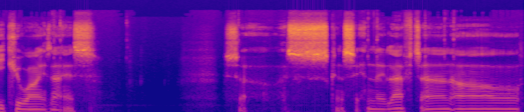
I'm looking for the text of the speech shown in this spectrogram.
EQ wise, that is. So let's consider in the left, and I'll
